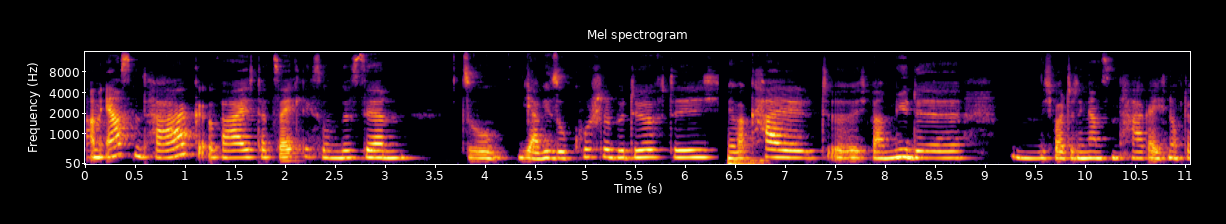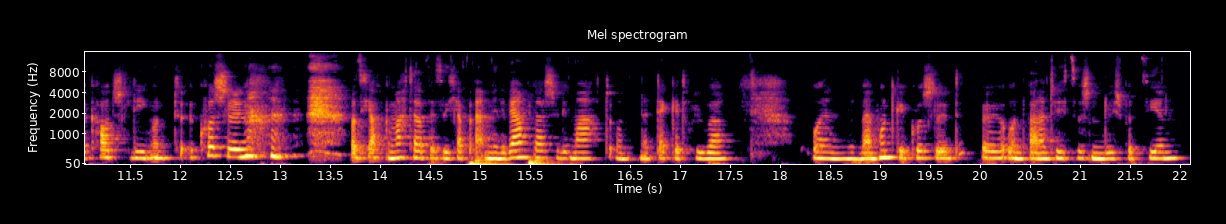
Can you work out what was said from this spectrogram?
am ersten Tag war ich tatsächlich so ein bisschen so, ja, wie so kuschelbedürftig. Mir war kalt, äh, ich war müde, hm, ich wollte den ganzen Tag eigentlich nur auf der Couch liegen und kuscheln. Was ich auch gemacht habe, ist, ich habe mir eine Wärmflasche gemacht und eine Decke drüber und mit meinem Hund gekuschelt äh, und war natürlich zwischendurch spazieren.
